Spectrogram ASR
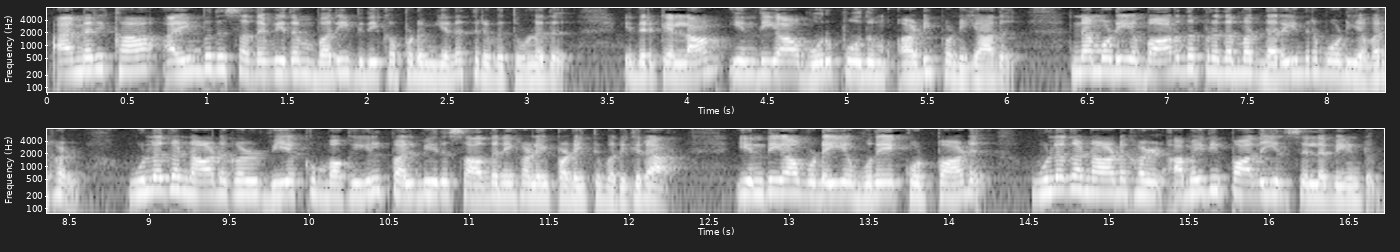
அமெரிக்கா ஐம்பது சதவீதம் வரி விதிக்கப்படும் என தெரிவித்துள்ளது. இதற்கெல்லாம் இந்தியா ஒருபோதும் அடிபணியாது. நம்முடைய பாரத பிரதமர் நரேந்திர மோடி அவர்கள் உலக நாடுகள் வியக்கும் வகையில் பல்வேறு சாதனைகளை படைத்து வருகிறார். இந்தியாவுடைய ஒரே கோட்பாடு உலக நாடுகள் அமைதி பாதையில் செல்ல வேண்டும்.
